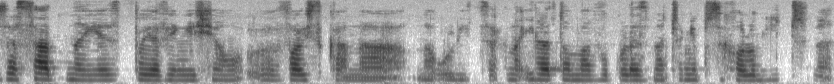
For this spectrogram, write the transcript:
zasadne jest pojawienie się e, wojska na, na ulicach, na ile to ma w ogóle znaczenie psychologiczne,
